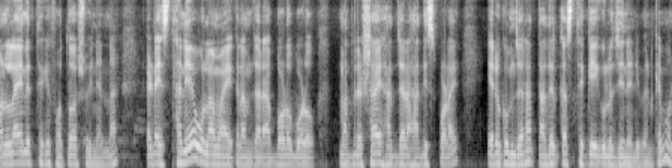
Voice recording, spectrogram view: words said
অনলাইনের থেকে ফতোয়া শুনেন না। এটা স্থানীয় ওলামা একরাম যারা বড় বড় মাদ্রাসায় হাত যারা হাদিস পড়ায়, এরকম যারা তাদের কাছ থেকে এগুলো জেনে নেবেন। কেমন?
